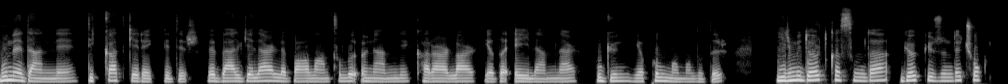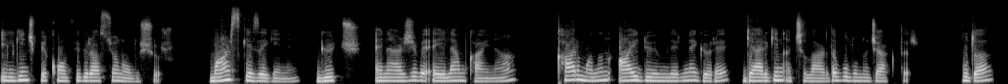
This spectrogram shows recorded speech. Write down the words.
Bu nedenle dikkat gereklidir ve belgelerle bağlantılı önemli kararlar ya da eylemler bugün yapılmamalıdır 24 Kasım'da gökyüzünde çok ilginç bir konfigürasyon oluşur. Mars gezegeni, güç, enerji ve eylem kaynağı karmanın ay düğümlerine göre gergin açılarda bulunacaktır. Bu da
